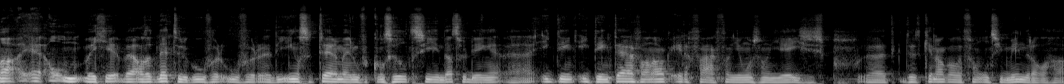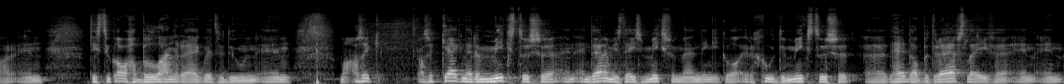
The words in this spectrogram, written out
Maar eh, om, weet je, we hadden het net natuurlijk over, over die Engelse termen en over consultancy en dat soort dingen. Uh, ik, denk, ik denk daarvan ook erg vaak van, jongens, van Jezus, pff, uh, dat ken ook wel van ons minder al haar. En het is natuurlijk al belangrijk wat we doen. En, maar als ik, als ik kijk naar de mix tussen, en, en daarom is deze mix voor mij denk ik wel erg goed. De mix tussen uh, hè, dat bedrijfsleven en, en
